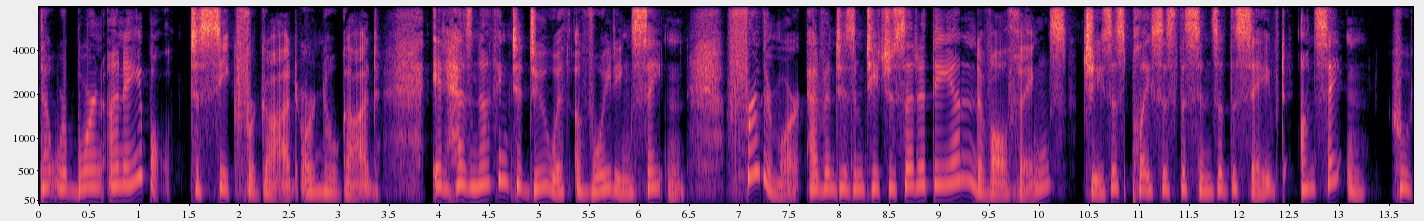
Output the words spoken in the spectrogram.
that we're born unable to seek for God or know God. It has nothing to do with avoiding Satan. Furthermore, Adventism teaches that at the end of all things, Jesus places the sins of the saved on Satan, who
